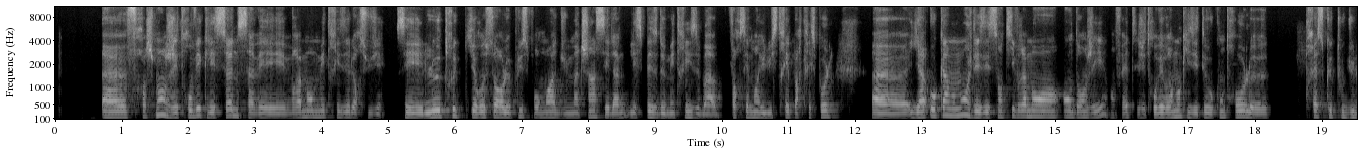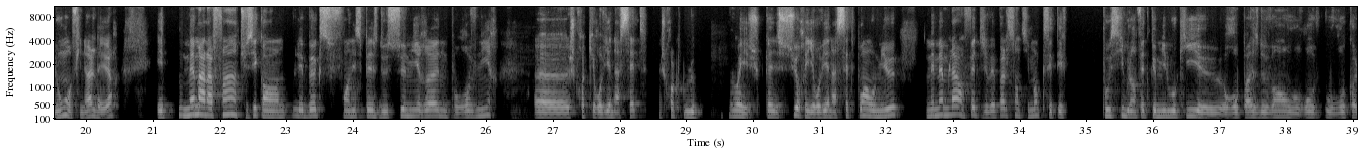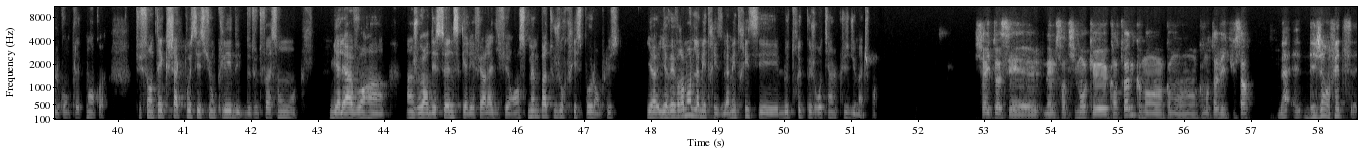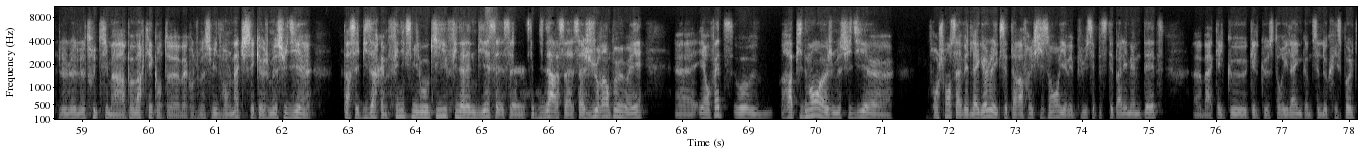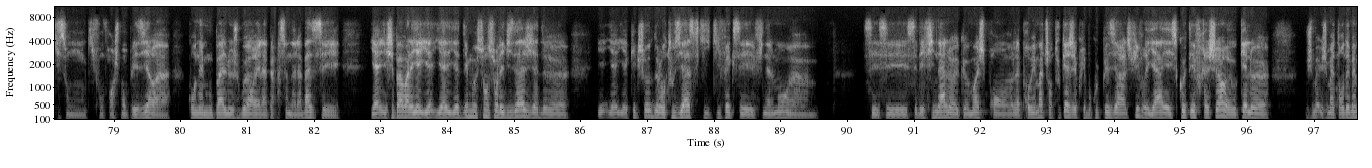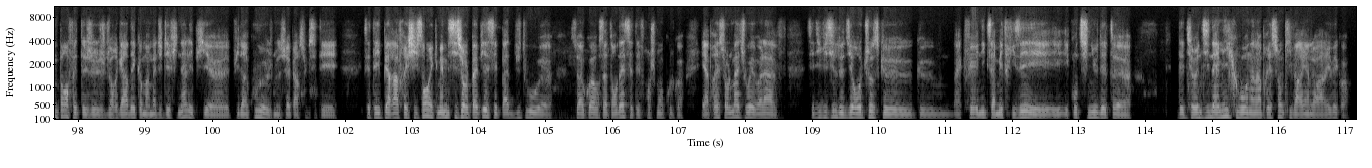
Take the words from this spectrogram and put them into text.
Franchement, j'ai trouvé que les Suns avaient vraiment maîtrisé leur sujet. C'est le truc qui ressort le plus pour moi du match 1, c'est l'espèce de maîtrise bah, forcément illustrée par Chris Paul. Il n'y a aucun moment où je les ai sentis vraiment en danger, en fait. J'ai trouvé vraiment qu'ils étaient au contrôle presque tout du long, au final d'ailleurs. Et même à la fin, tu sais, quand les Bucks font une espèce de semi-run pour revenir, euh, je crois qu'ils reviennent à 7. Je crois que le. Oui, je suis sûr qu'ils reviennent à 7 points au mieux. Mais même là, en fait, je n'avais pas le sentiment que c'était possible en fait que Milwaukee euh, repasse devant ou, recolle complètement. Quoi. Tu sentais que chaque possession clé, de, toute façon, il y allait avoir un, un joueur des Suns qui allait faire la différence. Même pas toujours Chris Paul en plus il y, avait vraiment de la maîtrise. La maîtrise, c'est le truc que je retiens le plus du match. Moi. Chai, toi, c'est le même sentiment que, qu'Antoine? Comment comment comment as vécu ça? Bah, Déjà, en fait, le, truc qui m'a un peu marqué quand, euh, bah, quand je me suis mis devant le match, c'est que je me suis dit, euh, c'est bizarre comme Phoenix Milwaukee, finale NBA, c'est, bizarre, ça, ça, jure un peu, vous voyez. Euh, et en fait, rapidement, je me suis dit, franchement, ça avait de la gueule et que c'était rafraîchissant. Il y avait plus, c'était pas les mêmes têtes. Euh, bah, quelques, quelques storylines comme celle de Chris Paul qui, sont, qui font franchement plaisir. Euh, qu'on aime ou pas le joueur et la personne à la base. Je sais pas, voilà, il y a, y, a, y a, de l'émotion sur les visages, il y, a y, a quelque chose de l'enthousiasme qui, qui, fait que c'est finalement. Euh, c'est des finales que moi je prends. Le premier match, en tout cas, j'ai pris beaucoup de plaisir à le suivre. Il y, a ce côté fraîcheur auquel je m'attendais même pas en fait. Je, le regardais comme un match des finales et puis, puis d'un coup, je me suis aperçu que c'était c'était hyper rafraîchissant et que même si sur le papier c'est pas du tout euh, ce à quoi on s'attendait, c'était franchement cool. Et après sur le match, ouais voilà, c'est difficile de dire autre chose que que, bah, Phoenix a maîtrisé et, continue d'être euh, d'être sur une dynamique où on a l'impression qu'il va rien leur arriver quoi.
